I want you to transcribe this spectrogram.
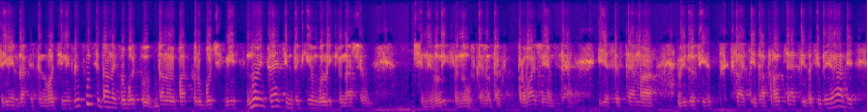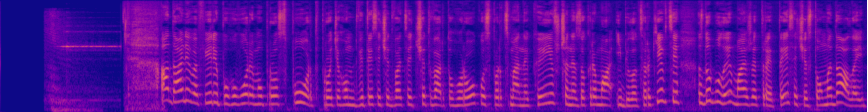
рівень захисту інноваційних ресурсів даних робот, в даному випадку робочих місць. Ну і третім таким великим нашим. Чи невеликим, ну скажімо так, впровадженням це є система відеофіксації та трансляції засідань ради, А далі в ефірі поговоримо про спорт. Протягом 2024 року спортсмени Київщини, зокрема і білоцерківці, здобули майже 3100 медалей.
